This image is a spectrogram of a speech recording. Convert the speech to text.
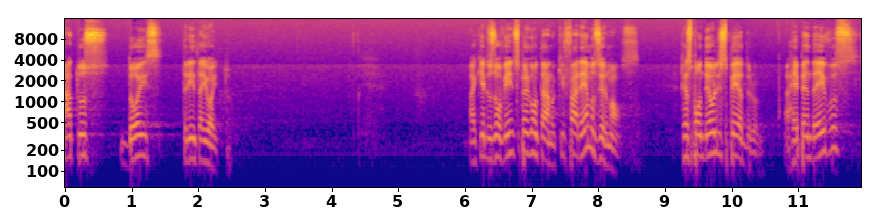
Atos 2, 38. Aqueles ouvintes perguntaram: Que faremos, irmãos? Respondeu-lhes Pedro: Arrependei-vos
